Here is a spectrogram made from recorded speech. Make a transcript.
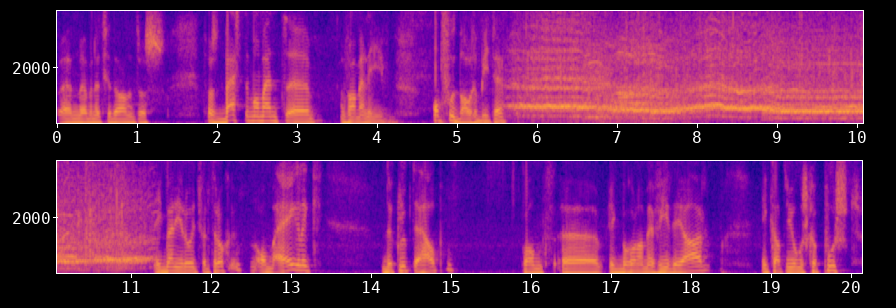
En we hebben het gedaan. Het was het, was het beste moment uh, van mijn leven. Op voetbalgebied. Hè. Ik ben hier ooit vertrokken om eigenlijk de club te helpen. Want uh, ik begon aan mijn vierde jaar. Ik had de jongens gepusht.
